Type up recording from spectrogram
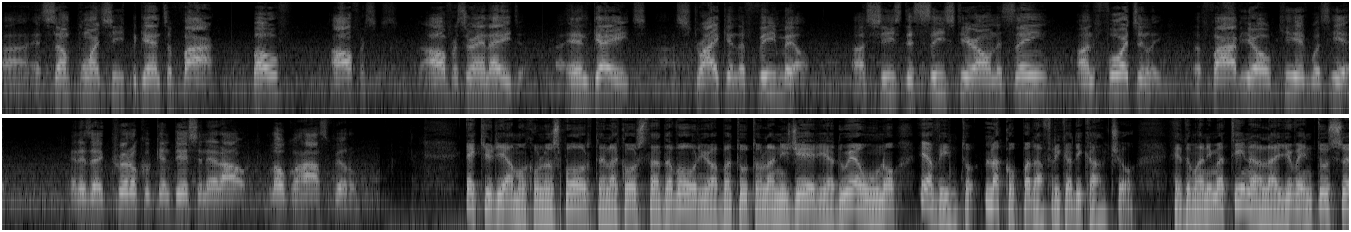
uh, at some point she began to fire. Both officers, the officer and agent, uh, engaged, uh, striking the female uh, she's deceased here on the scene. Unfortunately, a five year old kid was hit and is in critical condition at our local hospital. E chiudiamo con lo sport. La Costa d'Avorio ha battuto la Nigeria 2-1 e ha vinto la Coppa d'Africa di calcio. E domani mattina la Juventus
